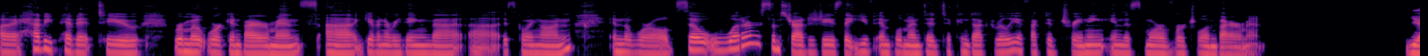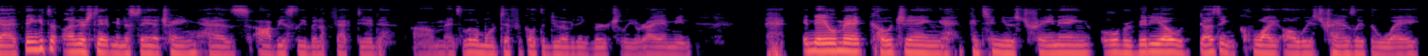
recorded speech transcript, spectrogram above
a heavy pivot to remote work environments, uh, given everything that uh, is going on in the world. So, what are some strategies that you've implemented to conduct really effective training in this more virtual environment? Yeah, I think it's an understatement to say that training has obviously been affected. Um, it's a little more difficult to do everything virtually, right? I mean, enablement, coaching, continuous training over video doesn't quite always translate the way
